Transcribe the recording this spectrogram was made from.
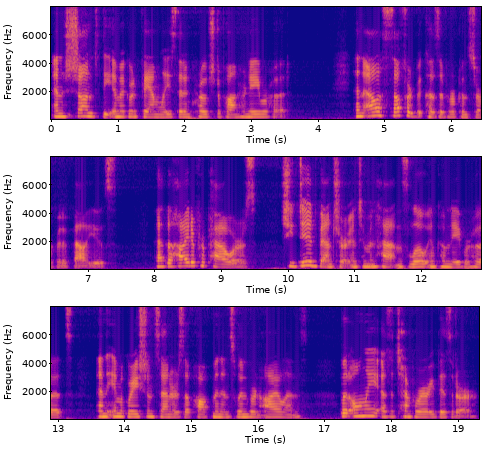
and shunned the immigrant families that encroached upon her neighborhood. And Alice suffered because of her conservative values. At the height of her powers, she did venture into Manhattan's low income neighborhoods and the immigration centers of Hoffman and Swinburne Islands but only as a temporary visitor.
